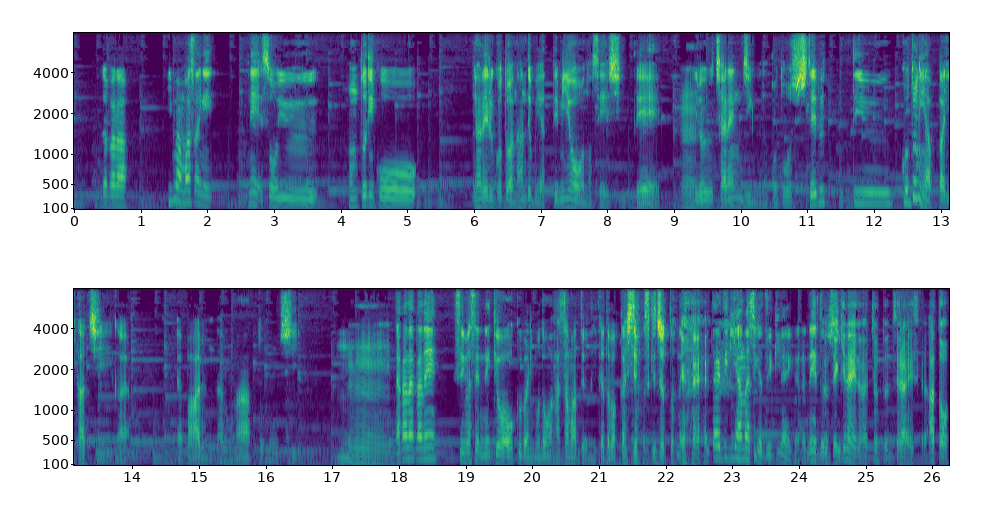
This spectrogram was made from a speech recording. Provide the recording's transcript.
ん。だから、今まさにね、そういう、本当にこう、やれることは何でもやってみようの精神で、うん。いろいろチャレンジングなことをしてるっていうことにやっぱり価値がやっぱあるんだろうなと思うし。う。うん。ん。なかなかね、すいませんね、今日は奥歯に物が挟まったような言い方ばっかりしてますけど、ちょっとね、具体的に話ができないからね、どうしても。できないのはちょっと辛いですけど、あと、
